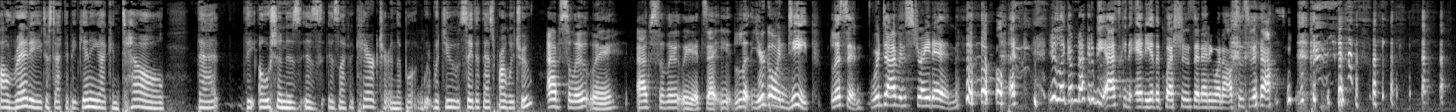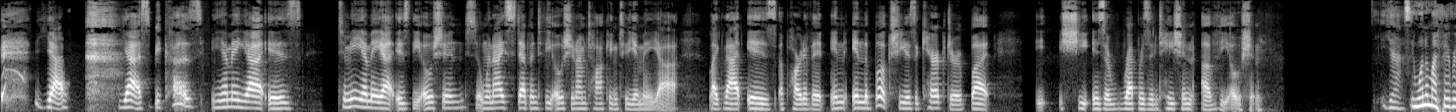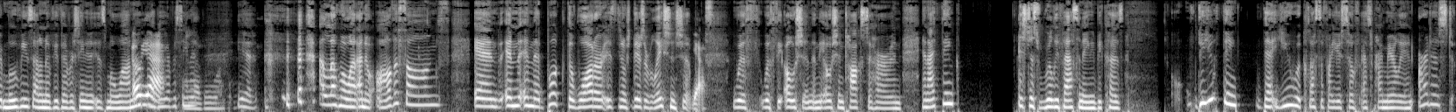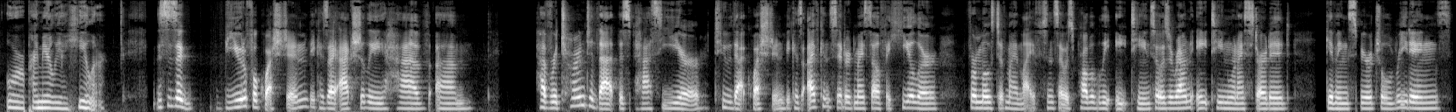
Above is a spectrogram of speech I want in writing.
Already, just at the beginning, I can tell that the ocean is, is, is like a character in the book. Would you say that that's probably true? Absolutely. Absolutely. It's a, you're going deep. Listen, we're diving straight in. like, you're like, I'm not going to be asking any of the questions that anyone else has been asking. Yes. Yes, because Yemaya is, to me, Yemaya is the ocean. So when I step into the ocean, I'm talking to Yemaya. like that is a part of it. In in the book, she is a character, but she is a representation of the ocean. Yes, and one of my favorite movies, I don't know if you've ever seen it, is Moana. Oh yeah, have you ever seen I it? Love Moana. Yeah, I love Moana. I know all the songs, and in in that book, the water is you know there's a relationship. Yes. with with the ocean, and the ocean talks to her, and and I think it's just really fascinating because do you think that you would classify yourself as primarily an artist or primarily a healer? This is a beautiful question because I actually have um, have returned to that this past year to that question because I've considered myself a healer for most of my life since I was probably 18. So I was around 18 when I started giving spiritual readings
